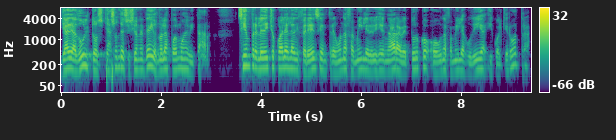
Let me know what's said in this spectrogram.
ya de adultos, ya son decisiones de ellos, no las podemos evitar. Siempre le he dicho cuál es la diferencia entre una familia de origen árabe, turco o una familia judía y cualquier otra.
